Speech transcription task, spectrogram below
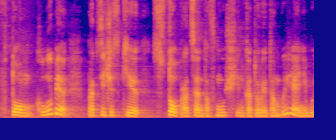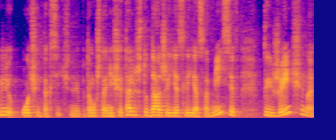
в том клубе практически 100% мужчин, которые там были, они были очень токсичными, потому что они считали, что даже если я сабмиссив, ты женщина,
